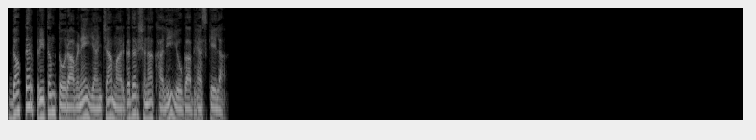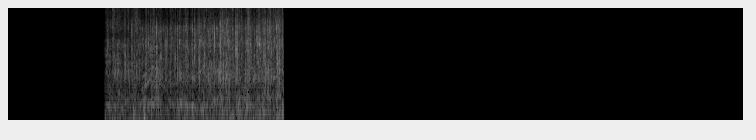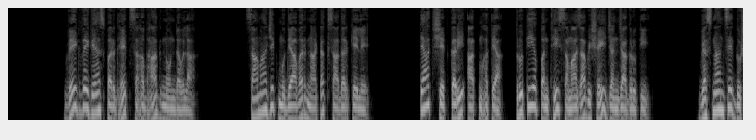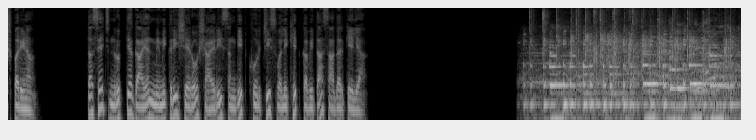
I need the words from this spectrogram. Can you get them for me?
डॉक्टर प्रीतम तोरावणे यांच्या मार्गदर्शनाखाली योगाभ्यास केला. वेगवेगळ्या स्पर्धेत सहभाग नोंदवला. सामाजिक मुद्द्यावर नाटक सादर केले. त्यात शेतकरी आत्महत्या तृतीयपंथी समाजाविषयी जनजागृती. व्यसनांचे दुष्परिणाम. तसेच नृत्य गायन मिमिक्री शेरो शायरी संगीत खुर्ची स्वलिखित कविता सादर केल्या. Thank you.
